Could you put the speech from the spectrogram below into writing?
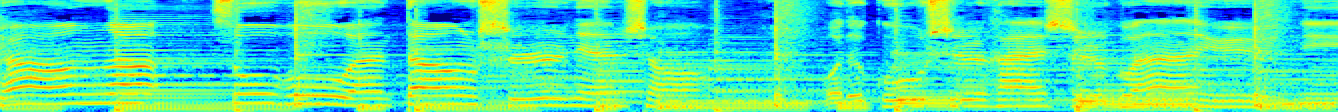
长啊，诉不完当时年少，我的故事还是关于你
